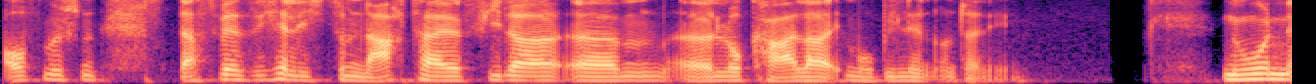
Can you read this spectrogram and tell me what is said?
aufmischen. Das wäre sicherlich zum Nachteil vieler ähm, äh, lokaler Immobilienunternehmen. Nun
